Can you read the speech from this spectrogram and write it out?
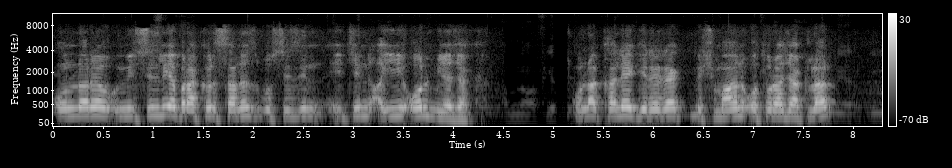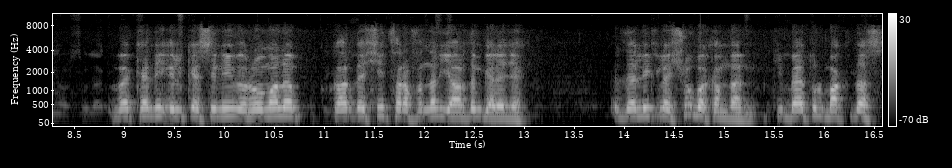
onları ümitsizliğe bırakırsanız bu sizin için iyi olmayacak. Onlar kale girerek düşman oturacaklar ve kendi ülkesini ve Romalı kardeşi tarafından yardım gelecek. Özellikle şu bakımdan ki Betul Makdas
